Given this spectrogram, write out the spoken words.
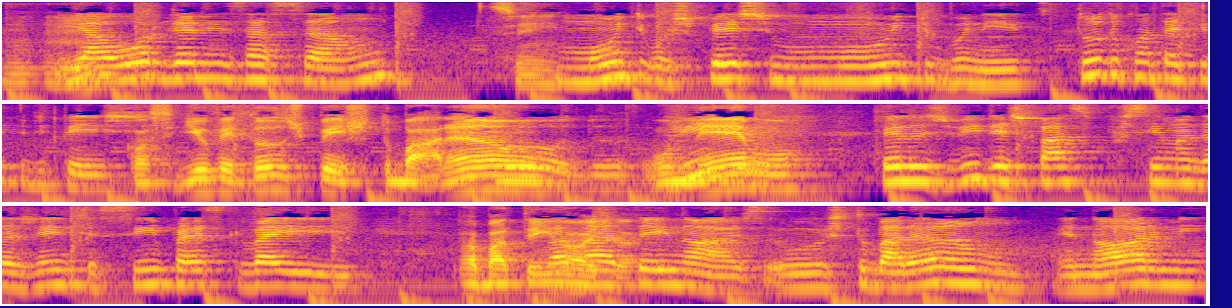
uhum. e a organização. Sim. Muito, os peixes muito bonitos, tudo quanto é tipo de peixe. Conseguiu ver todos os peixes, tubarão, tudo. o Vídeo, Nemo. Pelos vídeos passa por cima da gente assim, parece que vai vai bater em vai nós. Vai bater em nós. Os tubarão enorme.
